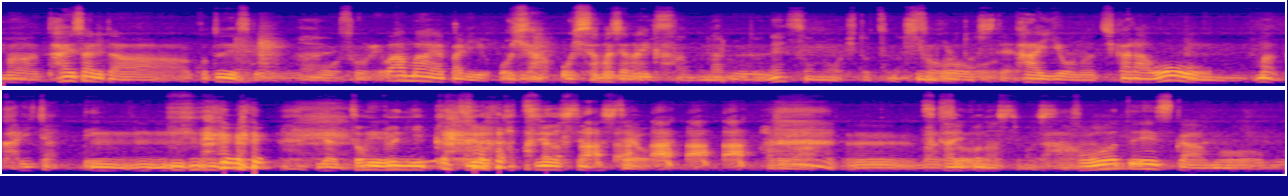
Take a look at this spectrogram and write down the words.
まあ大されたことですけれども、はい。それはまあやっぱりお日さお日様じゃないか。なるほどね、その一つのシンボルとして。太陽の力を、うん。まあ借りちゃって、うんいや存分に活用活用してましたよあれはうん。使いこなしてましたそうあ本当ですかもう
